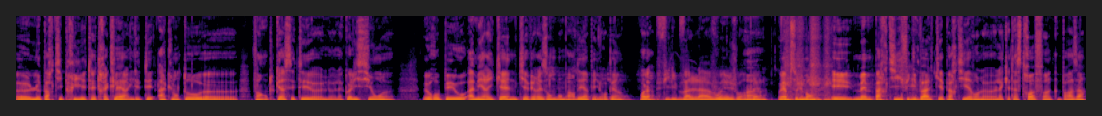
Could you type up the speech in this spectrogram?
euh, le parti pris était très clair. Il était Atlanto, enfin en tout cas c'était la coalition européo-américaine qui avait raison de bombarder un pays européen. Voilà. Philippe Val l'a avoué, je vous rappelle. Ah, oui, absolument. Et même parti, Philippe Val, qui est parti avant la catastrophe, hein, comme par hasard.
